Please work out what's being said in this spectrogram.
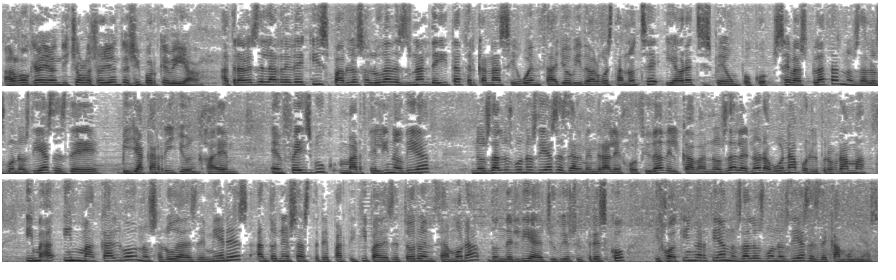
Algo que hayan dicho los oyentes y por qué vía. A través de la red X, Pablo saluda desde una aldeíta cercana a Sigüenza. Ha llovido algo esta noche y ahora chispea un poco. Sebas Plazas nos da los buenos días desde Villacarrillo, en Jaén. En Facebook, Marcelino Díaz nos da los buenos días desde Almendralejo, Ciudad del Cava. Nos da la enhorabuena por el programa Inma, Calvo, nos saluda desde Mieres. Antonio Sastre participa desde Toro en Zamora, donde el día es lluvioso y fresco. Y Joaquín García nos da los buenos días desde Camuñas.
